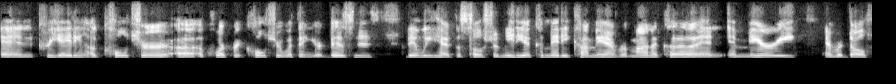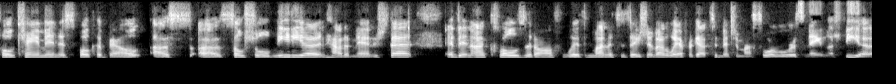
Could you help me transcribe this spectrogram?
and creating a culture uh, a corporate culture within your business. Then we had the social media committee come in Ramonica and, and mary and rodolfo came in and spoke about us uh, social media and how to manage that. And then i closed it off with monetization. By the way i forgot to mention my soror's name afia.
